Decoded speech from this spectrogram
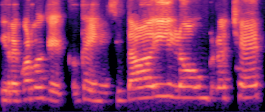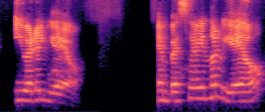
Y recuerdo que, ok, necesitaba hilo, un crochet y ver el video. Empecé viendo el video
